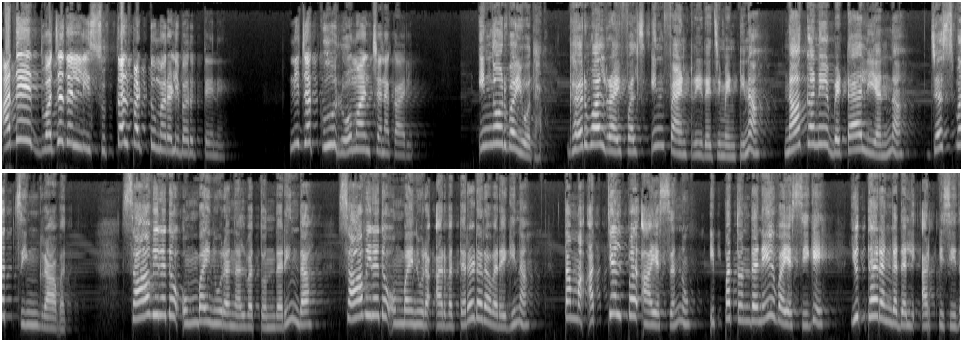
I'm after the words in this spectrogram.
ಅದೇ ಧ್ವಜದಲ್ಲಿ ಸುತ್ತಲ್ಪಟ್ಟು ಮರಳಿ ಬರುತ್ತೇನೆ. ನಿಜಕ್ಕೂ ರೋಮಾಂಚನಕಾರಿ. ಇನ್ನೋರ್ವ ಯೋಧ ಘರ್ವಾಲ್ ರೈಫಲ್ಸ್ ಇನ್ಫ್ಯಾಂಟ್ರಿ ರೆಜಿಮೆಂಟಿನ ನಾಲ್ಕನೇ ಬೆಟಾಲಿಯನ್ನ ಜಸ್ವತ್ ಸಿಂಗ್ ರಾವತ್. ಸಾವಿರದ ಒಂಬೈನೂರ ನಲವತ್ತೊಂದರಿಂದ ಸಾವಿರದ ಒಂಬೈನೂರ ಅರವತ್ತೆರಡರವರೆಗಿನ ತಮ್ಮ ಅತ್ಯಲ್ಪ ಆಯಸ್ಸನ್ನು ಇಪ್ಪತ್ತೊಂದನೇ ವಯಸ್ಸಿಗೆ ಯುದ್ಧರಂಗದಲ್ಲಿ ಅರ್ಪಿಸಿದ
